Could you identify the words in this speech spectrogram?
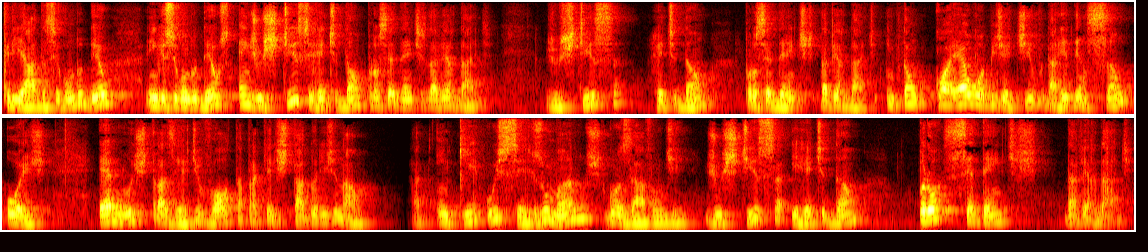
criada segundo Deus, em segundo Deus, em justiça e retidão procedentes da verdade. Justiça, retidão procedentes da verdade. Então, qual é o objetivo da redenção hoje? É nos trazer de volta para aquele estado original? Em que os seres humanos gozavam de justiça e retidão procedentes da verdade.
